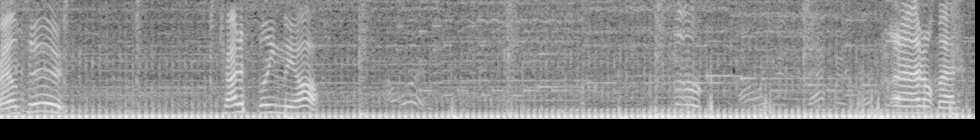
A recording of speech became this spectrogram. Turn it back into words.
Round two. Try to sling me off. Oh, I always use your backwards, though. uh, don't matter.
